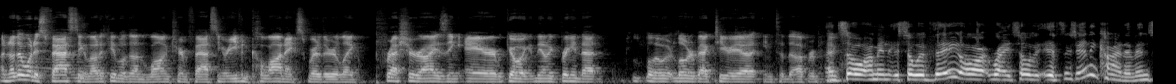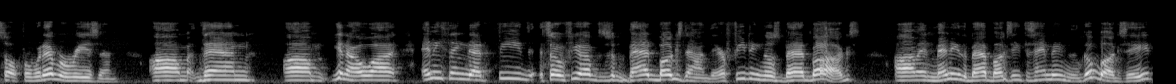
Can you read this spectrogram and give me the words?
Another one is fasting. A lot of people have done long-term fasting, or even colonics, where they're like pressurizing air, going, they're like bringing that lower, lower bacteria into the upper. And so, I mean, so if they are right, so if there's any kind of insult for whatever reason, um, then um, you know uh, anything that feeds. So if you have some bad bugs down there, feeding those bad bugs, um, and many of the bad bugs eat the same thing the good bugs eat.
